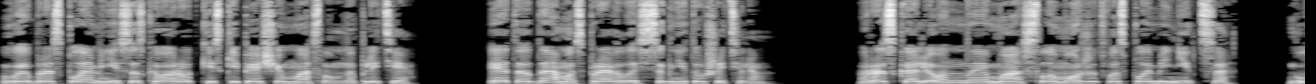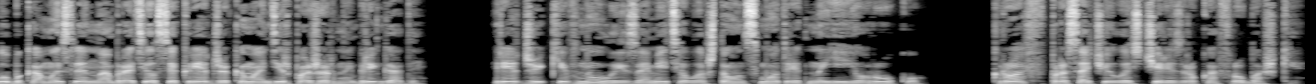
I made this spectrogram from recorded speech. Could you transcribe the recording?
«Выброс пламени со сковородки с кипящим маслом на плите. Эта дама справилась с огнетушителем. Раскаленное масло может воспламениться», — глубокомысленно обратился к Реджи командир пожарной бригады. Реджи кивнула и заметила, что он смотрит на ее руку. Кровь просочилась через рукав рубашки.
